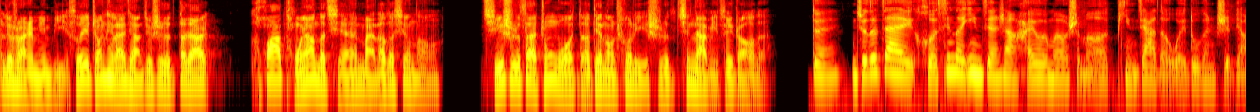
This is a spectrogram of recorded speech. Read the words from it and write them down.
六十万人民币。所以整体来讲，就是大家花同样的钱买到的性能，其实在中国的电动车里是性价比最高的。对，你觉得在核心的硬件上还有没有什么评价的维度跟指标？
